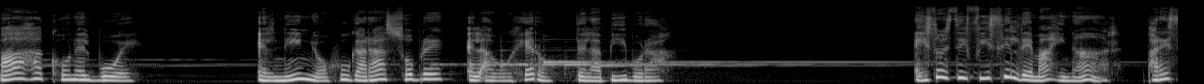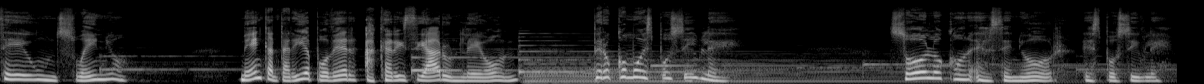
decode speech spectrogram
paja con el buey. El niño jugará sobre el agujero de la víbora. Esto es difícil de imaginar. Parece un sueño. Me encantaría poder acariciar un león, pero ¿cómo es posible? Solo con el Señor es posible.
